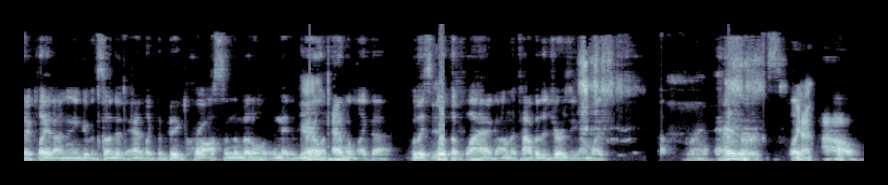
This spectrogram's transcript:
They played on any given Sunday. They had like the big cross in the middle, and they, Yeah. Maryland had one like that, where they split the flag on the top of the jersey. And I'm like, my head hurts. Like, Yeah. ow.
